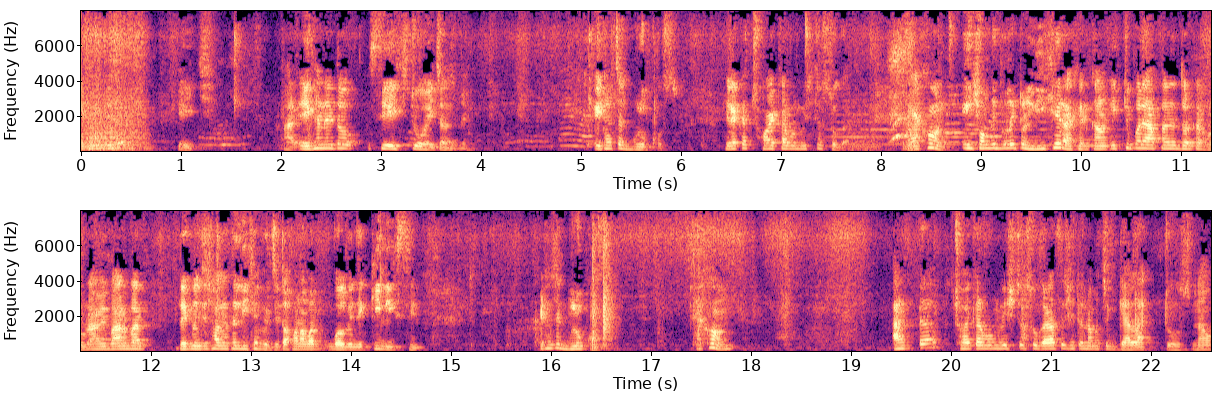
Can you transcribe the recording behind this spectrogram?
এখানে দিব এইচ আর এখানে তো সিএইচ টু এইচ আসবে। এটা হচ্ছে গ্লুকোজ এটা একটা ছয় কার্বন মিষ্ট সুগার এখন এই সংকেতগুলো একটু লিখে রাখেন, কারণ একটু পরে আপনাদের দরকার পড়বে। আমি বারবার দেখবেন যে সাথে সাথে লিখে ফেলছি, তখন আবার বলবেন যে কি লিখছি। এটা হচ্ছে গ্লুকোজ। এখন আরেকটা ছয় কার্বন বিশিষ্ট সুগার আছে, সেটার নাম হচ্ছে গ্যালাক্টোজ। নাও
